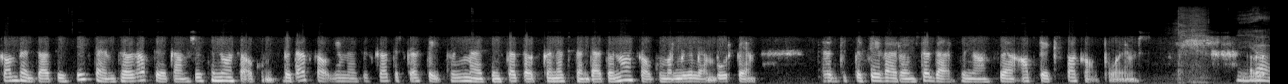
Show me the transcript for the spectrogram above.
kompensācijas sistēmu, caur aptiekām šis nosaukums. Bet atkal, ja mēs uz katras kastītes līmēsim starptautisko nepatentēto nosaukumu ar lieliem burtiem, tad tas ievērojami sadārdzinās uh, aptiekas pakalpojumus. Jā.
